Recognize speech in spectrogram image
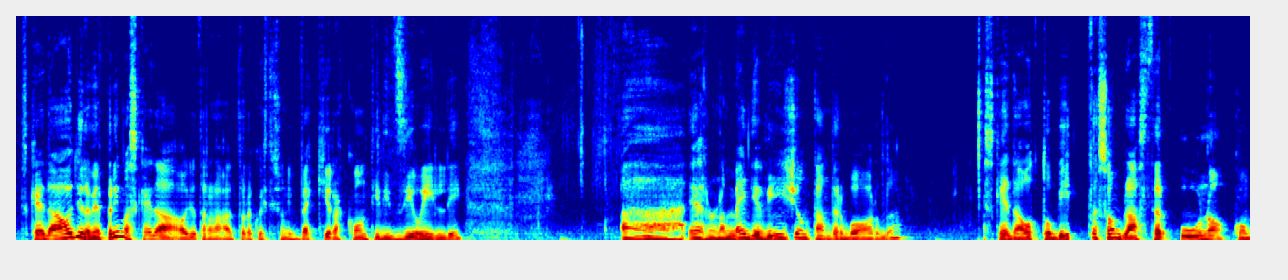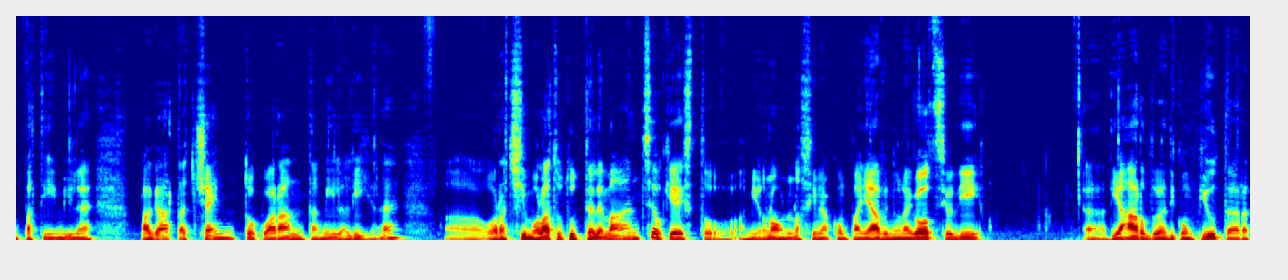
Scheda audio, la mia prima scheda audio tra l'altro, e questi sono i vecchi racconti di Zio Illy, Ah, era una Media Vision Thunderboard, scheda 8 bit, Sound Blaster 1 compatibile, pagata 140.000 lire. Uh, ho raccimolato tutte le mance, ho chiesto a mio nonno se mi accompagnava in un negozio di, uh, di hardware, di computer,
